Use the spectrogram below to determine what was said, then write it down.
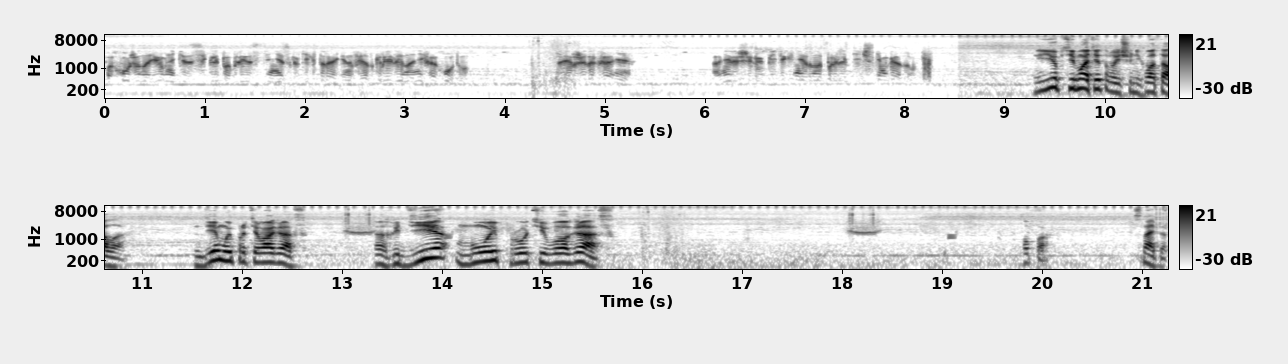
Похоже, наемники засекли поблизости нескольких трагенов и открыли на них охоту. Задержи дыхание. Они решили убить их нервно-паралитическим газом. Ёпти мать, этого еще не хватало. Где мой противогаз? Где мой противогаз? Опа. Снайпер.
